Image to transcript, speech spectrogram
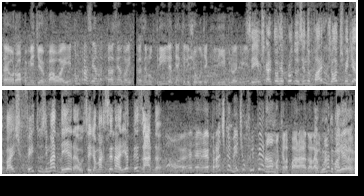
da Europa medieval aí, estão trazendo, trazendo aí, trazendo trilha, tem aquele jogo de equilíbrio ali. Sim, os caras estão reproduzindo vários jogos medievais feitos em madeira, ou seja, marcenaria pesada. Não, é, é- é praticamente um fliperama, aquela parada lá É em muito madeira, maneiro.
